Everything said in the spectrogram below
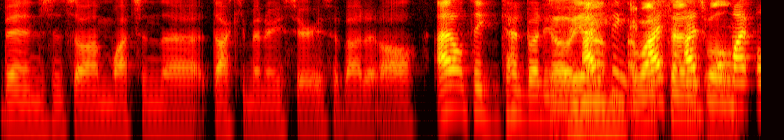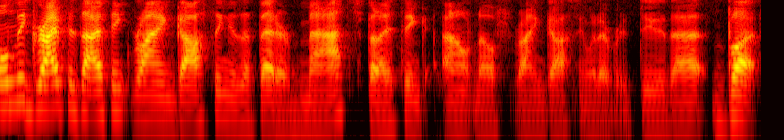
binge, and so I'm watching the documentary series about it all. I don't think Ted Bundy's. Oh, yeah. I think I watched that as well. My only gripe is that I think Ryan Gosling is a better match, but I think I don't know if Ryan Gosling would ever do that. But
